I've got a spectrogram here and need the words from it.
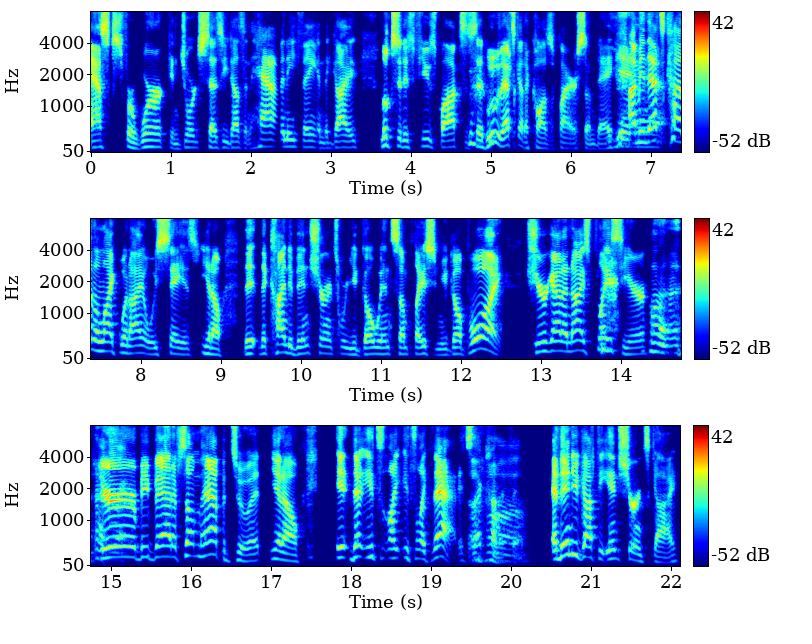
asks for work, and George says he doesn't have anything, and the guy looks at his fuse box and said, "Ooh, that's got to cause a fire someday." I mean, that's kind of like what I always say is, you know, the the kind of insurance where you go in someplace and you go, "Boy, sure got a nice place here." sure be bad if something happened to it you know it that it's like it's like that it's that kind of thing. Uh-huh. and then you got the insurance guy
